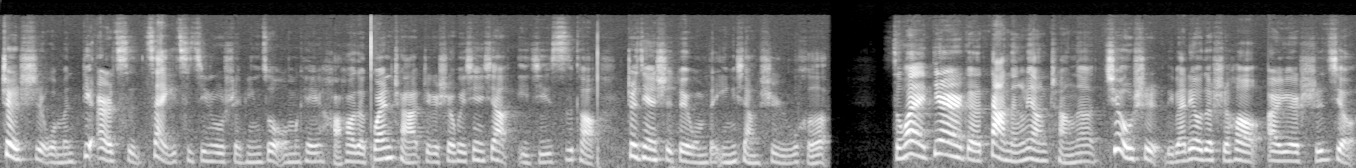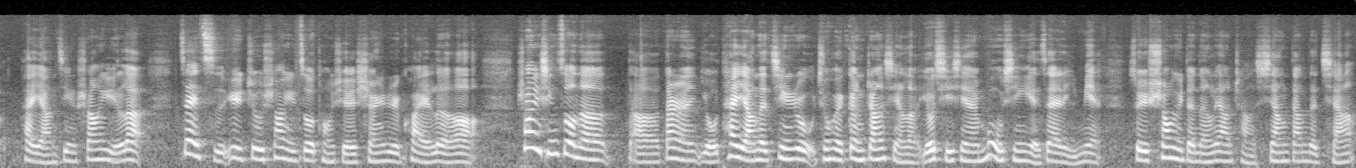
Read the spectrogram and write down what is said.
这是我们第二次再一次进入水瓶座，我们可以好好的观察这个社会现象，以及思考这件事对我们的影响是如何。此外，第二个大能量场呢，就是礼拜六的时候，二月十九，太阳进双鱼了。在此预祝双鱼座同学生日快乐哦！双鱼星座呢，呃，当然有太阳的进入就会更彰显了，尤其现在木星也在里面，所以双鱼的能量场相当的强，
